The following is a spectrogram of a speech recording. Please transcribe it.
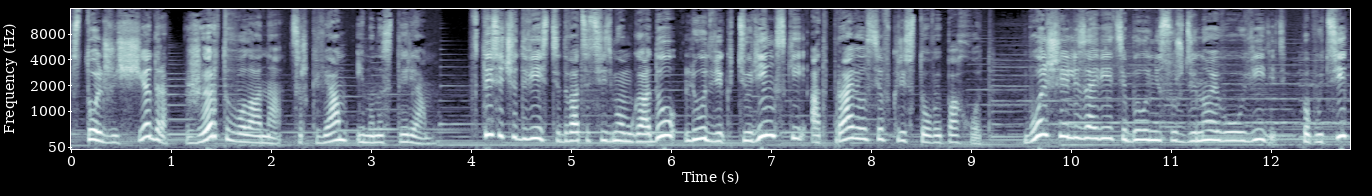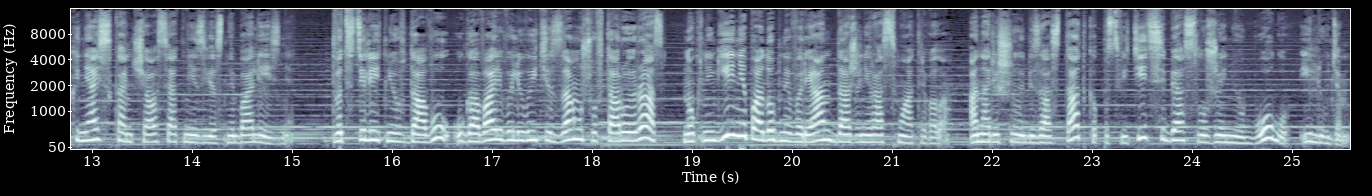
Столь же щедро жертвовала она церквям и монастырям. В 1227 году Людвиг Тюрингский отправился в крестовый поход. Больше Елизавете было не суждено его увидеть. По пути князь скончался от неизвестной болезни – Двадцатилетнюю вдову уговаривали выйти замуж во второй раз, но княгиня подобный вариант даже не рассматривала. Она решила без остатка посвятить себя служению Богу и людям.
